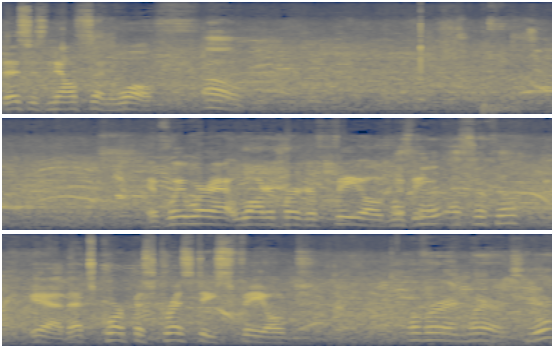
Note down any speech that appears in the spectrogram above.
This is Nelson Wolff. Oh, If we were at Whataburger Field, would that's be that's their field? yeah, that's Corpus Christi's field. Over in where? Is here?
